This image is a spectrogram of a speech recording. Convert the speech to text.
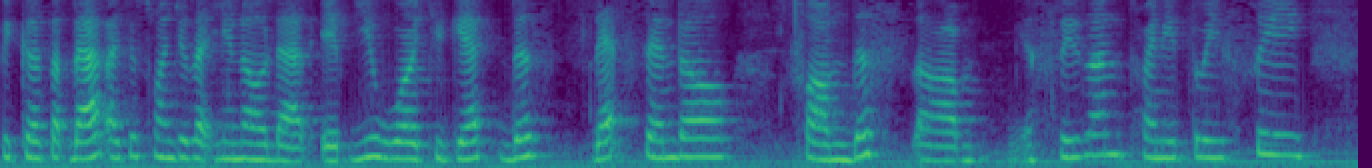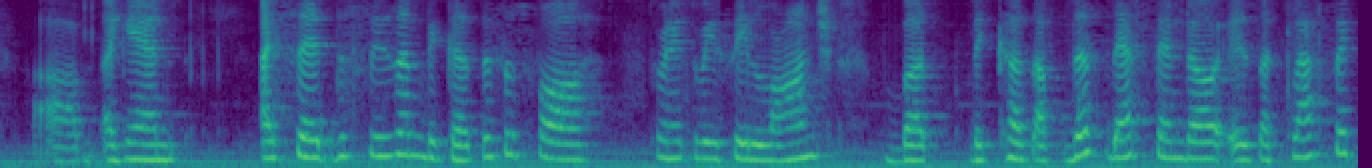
because of that i just want to let you know that if you were to get this that sandal from this um, season 23c um, again i said this season because this is for 23c launch but because of this that sandal is a classic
